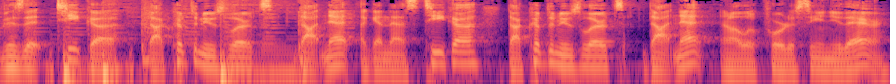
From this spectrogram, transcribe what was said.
Visit teeka.cryptonewsalerts.net. Again, that's teeka.cryptonewsalerts.net and I look forward to seeing you there.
